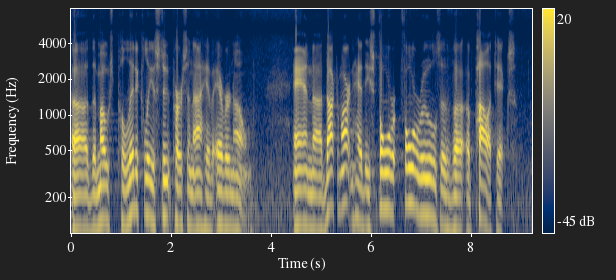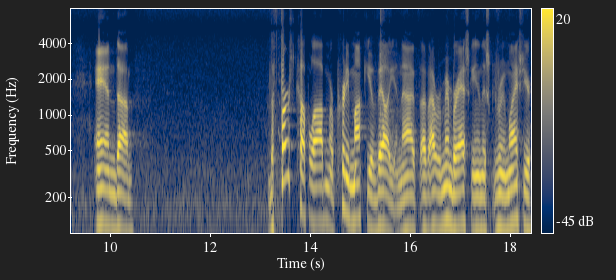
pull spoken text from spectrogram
uh, the most politically astute person I have ever known. And uh, Dr. Martin had these four, four rules of, uh, of politics. And um, the first couple of them are pretty Machiavellian. Now, I, I remember asking in this room last year,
